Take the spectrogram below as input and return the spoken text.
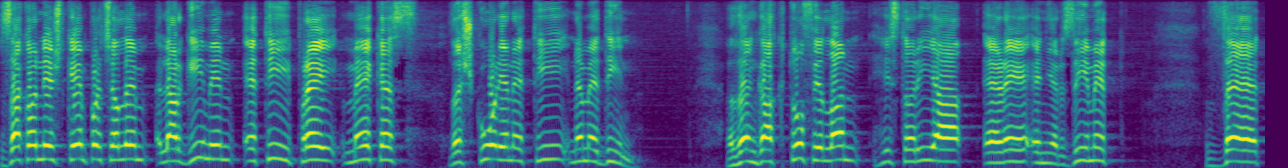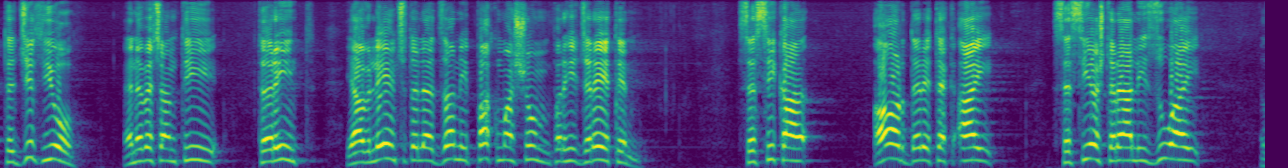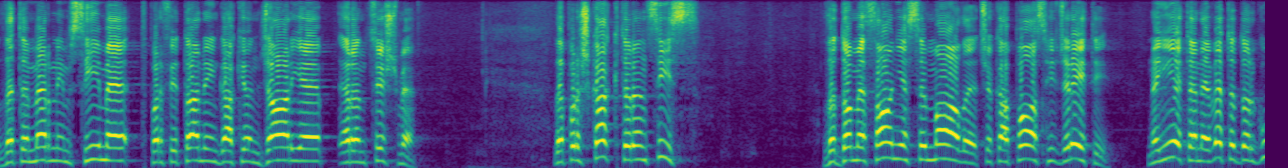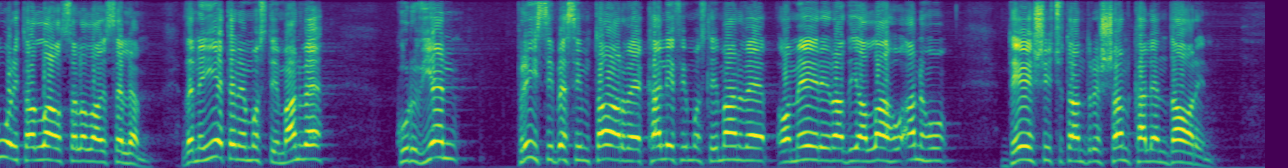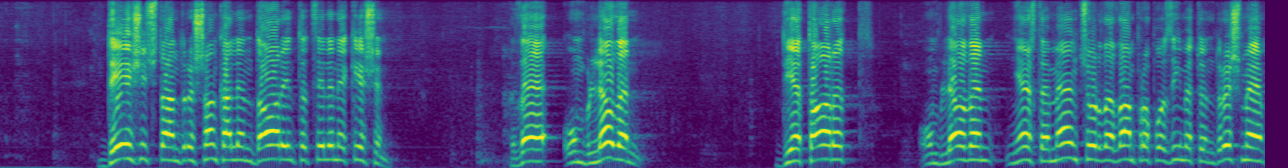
Zakonisht kem për qëllim largimin e tij prej Mekës dhe shkuarjen e tij në Medinë. Dhe nga këtu fillon historia e re e njerëzimit dhe të gjithë ju e në veçanti të rinjtë ia vlen që të lexoni pak ma shumë për hixhretin se si ka ardhë deri tek ai se si është realizuar dhe të merrni mësime të përfitoni nga kjo ngjarje e rëndësishme. Dhe për shkak të rëndësisë dhe domethanies së madhe që ka pas hixhreti në jetën e vetë të dërguarit të Allahut sallallahu alaihi wasallam dhe në jetën e muslimanëve, kur vjen Prijësi i besimtarëve, kalifi i muslimanëve, Omeri radhiyallahu anhu, deshi që ta ndryshon kalendarin. Deshi që ta ndryshon kalendarin të cilin e kishin. Dhe u mblodhen dietarët, u mblodhen njerëz të mençur dhe dhanë propozime të ndryshme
